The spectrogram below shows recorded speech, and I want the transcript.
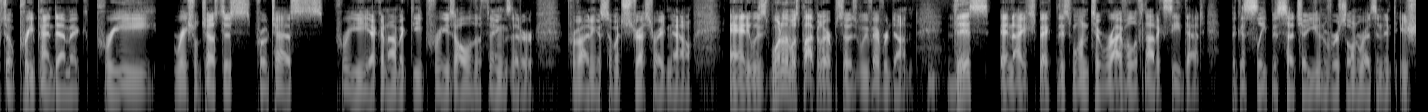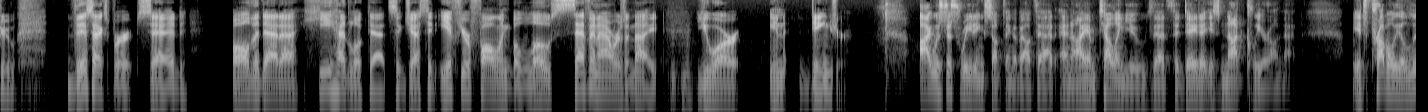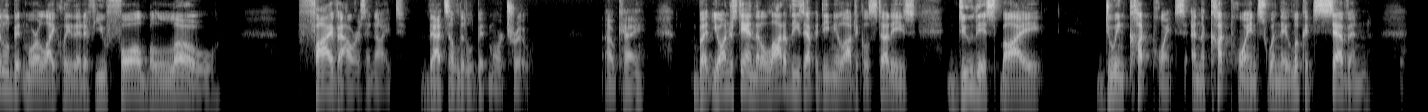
so pre-pandemic, pre-racial justice protests, pre-economic deep freeze, all of the things that are providing us so much stress right now. And it was one of the most popular episodes we've ever done. Mm. This, and I expect this one to rival, if not exceed that, because sleep is such a universal and resonant issue. This expert said all the data he had looked at suggested if you're falling below seven hours a night, mm-hmm. you are in danger. I was just reading something about that, and I am telling you that the data is not clear on that. It's probably a little bit more likely that if you fall below five hours a night, that's a little bit more true. Okay. But you understand that a lot of these epidemiological studies do this by doing cut points. And the cut points, when they look at seven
